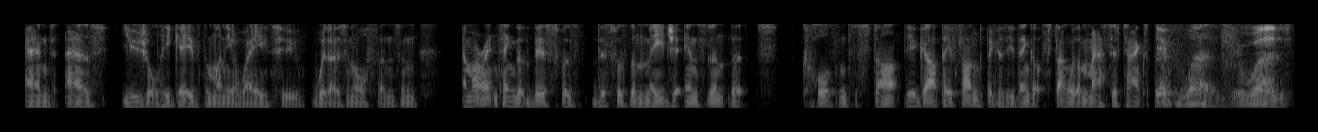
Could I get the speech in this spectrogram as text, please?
And as usual, he gave the money away to widows and orphans. And am I right in saying that this was this was the major incident that caused them to start the Agape Fund because he then got stung with a massive tax bill? It was. It was.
